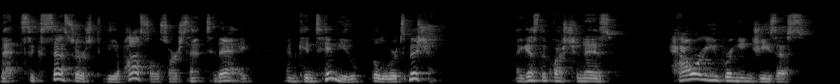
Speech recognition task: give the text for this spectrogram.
that successors to the apostles are sent today and continue the Lord's mission. I guess the question is how are you bringing Jesus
